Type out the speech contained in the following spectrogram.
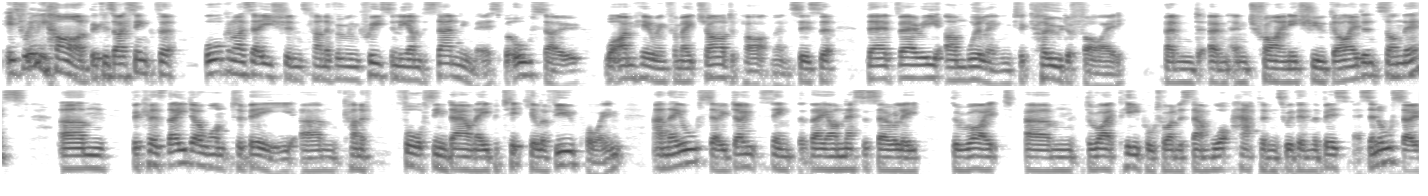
it's really hard because I think that organizations kind of are increasingly understanding this, but also what I'm hearing from HR departments is that they're very unwilling to codify and and, and try and issue guidance on this um, because they don't want to be um, kind of forcing down a particular viewpoint, and they also don't think that they are necessarily the right um, the right people to understand what happens within the business, and also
